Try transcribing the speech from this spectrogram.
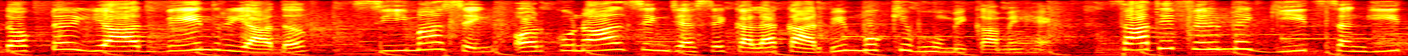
डॉक्टर यादवेंद्र यादव, सीमा सिंह और कुणाल सिंह जैसे कलाकार भी मुख्य भूमिका में हैं। साथ ही फ़िल्म में गीत संगीत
